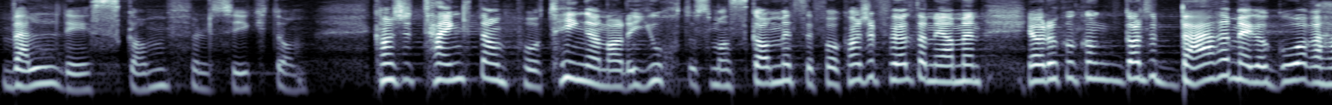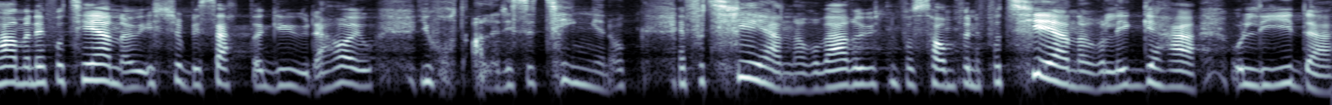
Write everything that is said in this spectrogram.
veldig skamfull sykdom. Kanskje tenkte han på ting han hadde gjort og som han skammet seg for. Kanskje følte han ja, men, ja, dere kan kanskje bære meg av gårde her, men jeg fortjener jo ikke å bli sett av Gud. Jeg har jo gjort alle disse tingene. og Jeg fortjener å være utenfor samfunnet. Jeg fortjener å ligge her og lide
